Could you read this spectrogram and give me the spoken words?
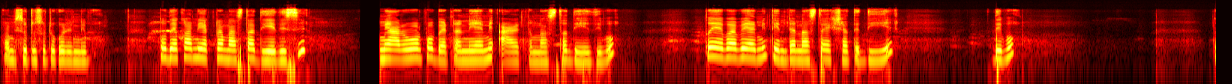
তো আমি ছোট ছোট করে নিব। তো দেখো আমি একটা নাস্তা দিয়ে দিছি। আমি আরও অল্প ব্যাটার নিয়ে আমি আর একটা নাস্তা দিয়ে দিব। তো এভাবে আমি তিনটা নাস্তা একসাথে দিয়ে দেব। তো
